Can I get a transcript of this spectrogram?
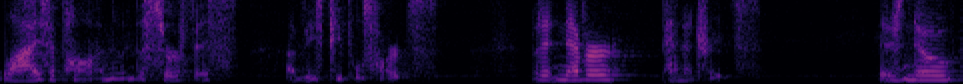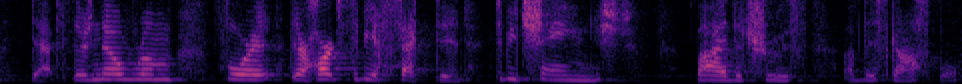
lies upon the surface of these people's hearts, but it never penetrates. There's no depth, there's no room for it, their hearts to be affected, to be changed by the truth of this gospel.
